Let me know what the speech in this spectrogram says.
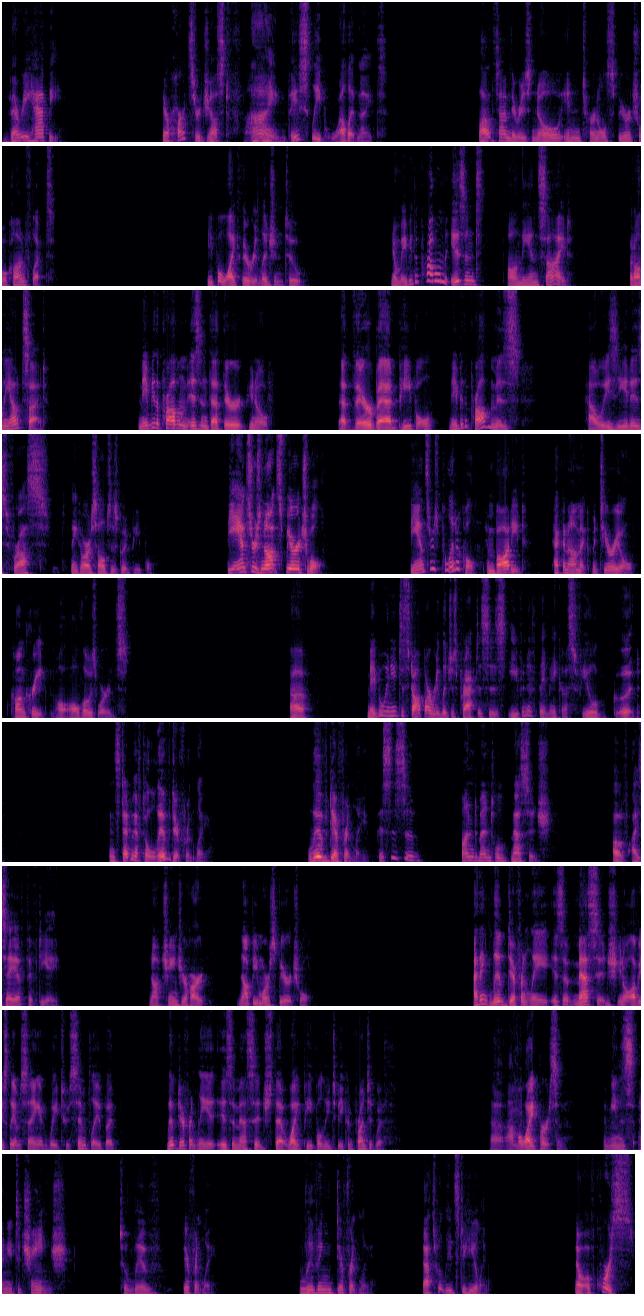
very happy. Their hearts are just fine. They sleep well at night. A lot of the time, there is no internal spiritual conflict. People like their religion too. You know, maybe the problem isn't on the inside, but on the outside. Maybe the problem isn't that they're, you know, that they're bad people. Maybe the problem is how easy it is for us to think of ourselves as good people. The answer is not spiritual. The answer is political, embodied, economic, material, concrete, all, all those words. Uh, maybe we need to stop our religious practices, even if they make us feel good. Instead, we have to live differently. Live differently. This is a fundamental message of Isaiah 58. Not change your heart, not be more spiritual. I think live differently is a message. You know, obviously, I'm saying it way too simply, but live differently is a message that white people need to be confronted with. Uh, I'm a white person. It means I need to change to live differently. Living differently. That's what leads to healing. Now, of course,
